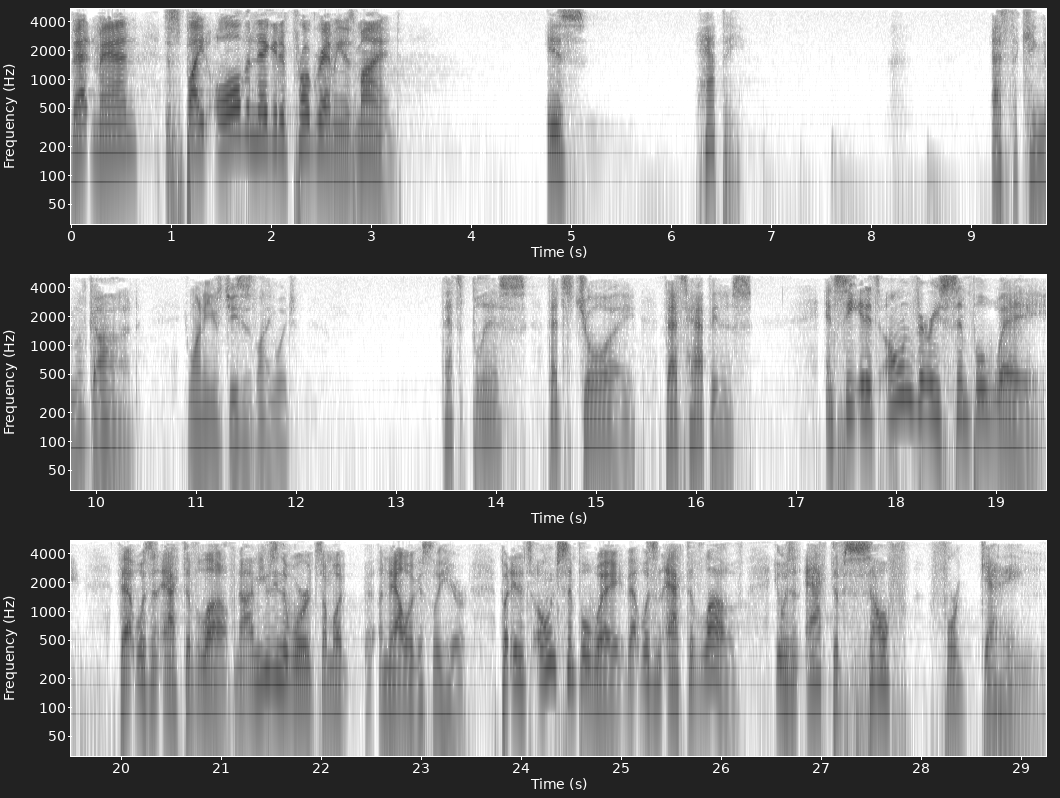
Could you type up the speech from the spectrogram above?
that man, despite all the negative programming in his mind, is happy. That's the kingdom of God. You want to use Jesus' language? That's bliss. That's joy. That's happiness. And see, in its own very simple way, that was an act of love. Now, I'm using the word somewhat analogously here, but in its own simple way, that was an act of love. It was an act of self forgetting.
